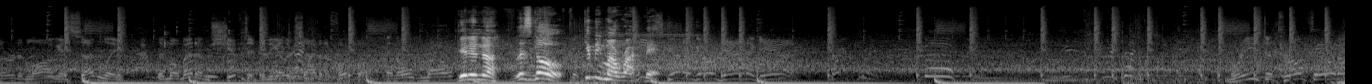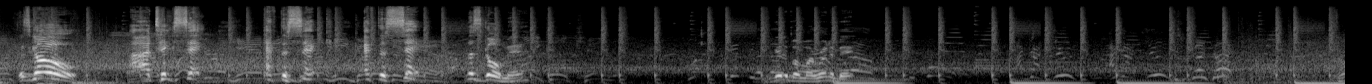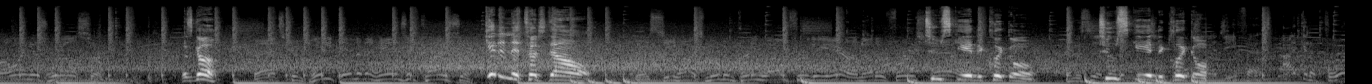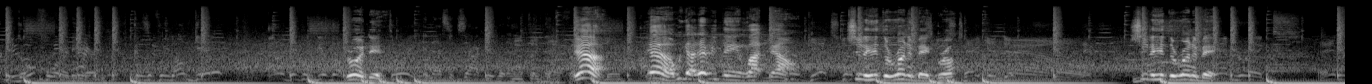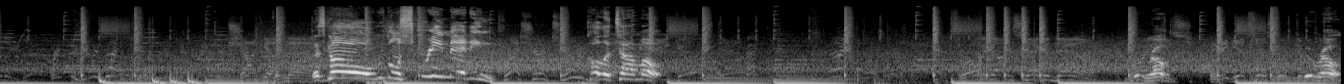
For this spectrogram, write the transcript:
shifted to the other side of the football. Get in there. Let's go. Give me my rock back. Let's go. I take sec after sec after sec. Let's go, man. Get it on my running back. Let's go. That's complete Get in there, touchdown. Too scared to click on. Too scared to click on. Throw it there. Yeah, yeah, we got everything locked down. Should have hit the running back, bro. Should have hit the running back. Let's go. We're going to scream at him. Call a timeout. Good route. Good route.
